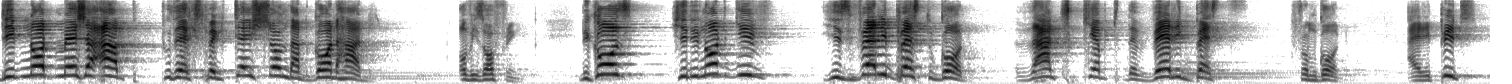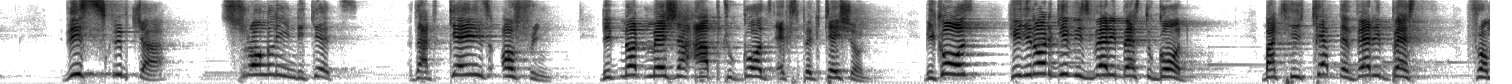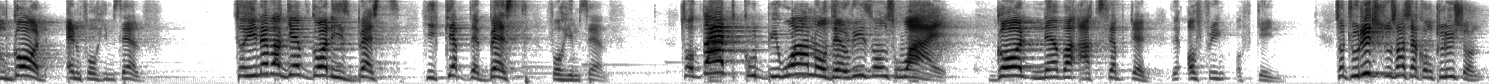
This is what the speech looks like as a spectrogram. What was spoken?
did not measure up to the expectation that God had of his offering. Because he did not give his very best to God, that kept the very best from God. I repeat, this scripture strongly indicates that Cain's offering did not measure up to God's expectation because he did not give his very best to God, but he kept the very best from God and for himself. So he never gave God his best, he kept the best for himself. So that could be one of the reasons why God never accepted the offering of Cain. So to reach to such a conclusion,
